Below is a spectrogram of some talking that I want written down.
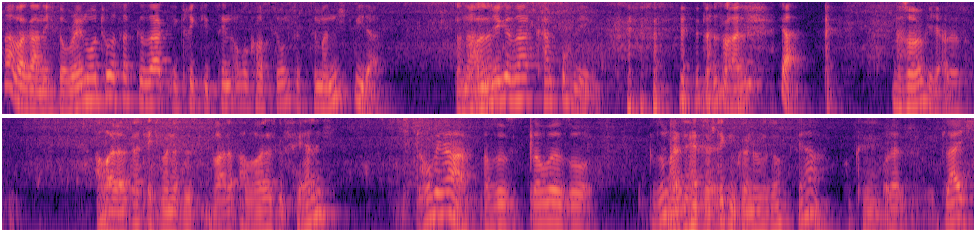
War aber gar nicht so. Rainbow Tours hat gesagt, ihr kriegt die 10 Euro Kaution fürs Zimmer nicht wieder. Dann haben wir gesagt, kein Problem. Das war alles? Ja, das war wirklich alles. Aber das, ich meine, das ist, war, aber war das gefährlich? Ich glaube ja. Also ich glaube so Gesundheit. Meinst du, hättest ersticken können oder so? Ja. Okay. Oder gleich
